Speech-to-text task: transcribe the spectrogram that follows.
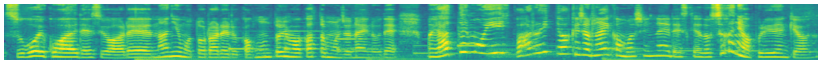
すごい怖いですよあれ何を取られるか本当に分かったもんじゃないので、まあ、やってもいい悪いってわけじゃないかもしれないですけどすぐにアプリ連携は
